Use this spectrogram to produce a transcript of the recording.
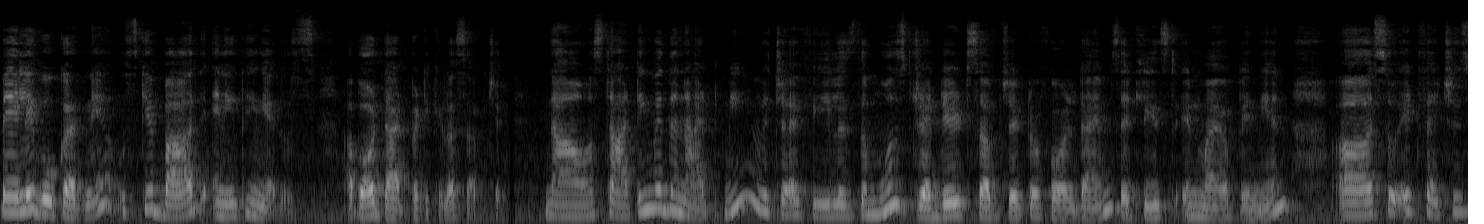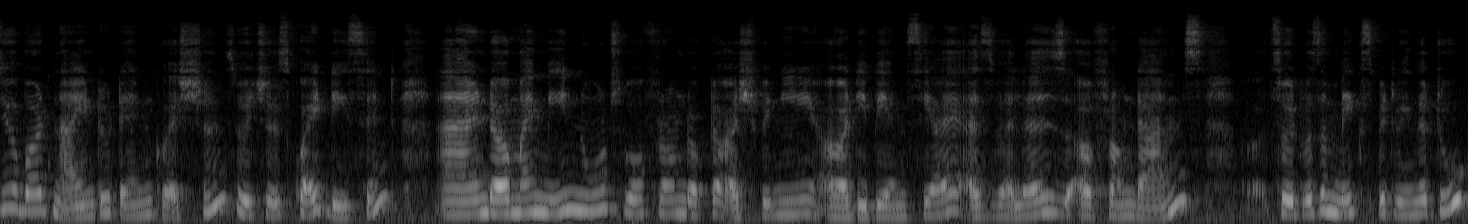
पहले वो करने उसके बाद anything else about that particular subject now starting with anatomy which I feel is the most dreaded subject of all times at least in my opinion so it fetches you about nine to ten question which is quite decent and my main notes वो from doctor Ashwini D B M C I as well as from DAMS so, it was a mix between the two.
